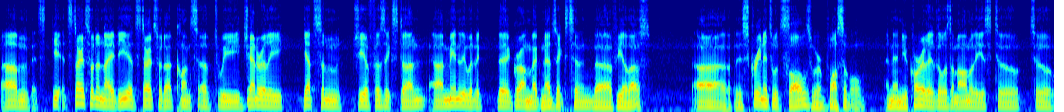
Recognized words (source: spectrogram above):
um, it starts with an idea, it starts with a concept. We generally get some geophysics done, uh, mainly with the, the, ground magnetics and uh, VLF. Uh, screen it with sols where possible, and then you correlate those anomalies to to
